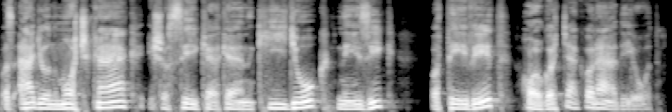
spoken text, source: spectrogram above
Az ágyon macskák és a székeken kígyók nézik a tévét, hallgatják a rádiót.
